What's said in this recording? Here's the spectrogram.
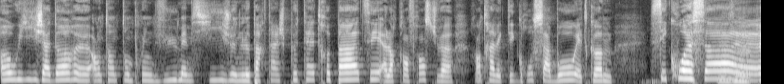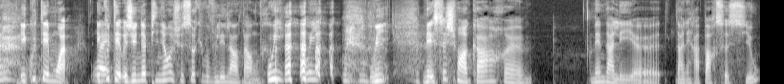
Oh oui, j'adore euh, entendre ton point de vue, même si je ne le partage peut-être pas, tu sais. Alors qu'en France, tu vas rentrer avec tes gros sabots, être comme C'est quoi ça Mhm. euh Écoutez-moi. Ouais. Écoutez, j'ai une opinion et je suis sûre que vous voulez l'entendre. Oui, oui. Oui, mais ça, je suis encore, euh, même dans les, euh, dans les rapports sociaux,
